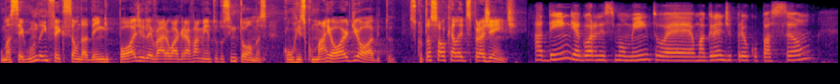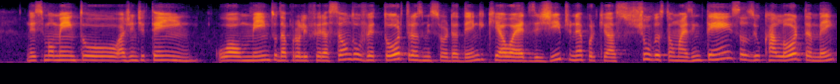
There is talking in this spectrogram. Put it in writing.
uma segunda infecção da dengue pode levar ao agravamento dos sintomas, com risco maior de óbito. Escuta só o que ela diz pra gente. A dengue, agora nesse momento, é uma grande preocupação. Nesse momento, a gente tem o aumento da proliferação do vetor transmissor da dengue, que é o Aedes aegypti, né? Porque as chuvas estão mais intensas e o calor também.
